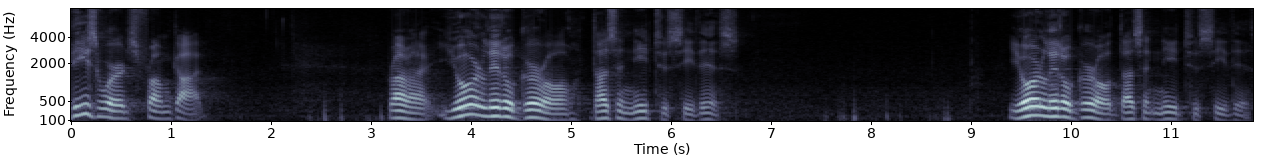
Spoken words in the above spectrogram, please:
these words from God Brother, your little girl doesn't need to see this. Your little girl doesn't need to see this.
